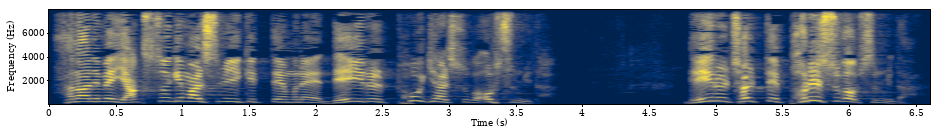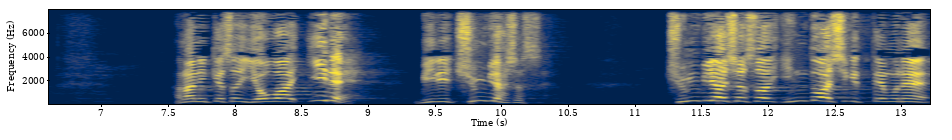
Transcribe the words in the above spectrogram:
하나님의 약속의 말씀이 있기 때문에 내일을 포기할 수가 없습니다. 내일을 절대 버릴 수가 없습니다. 하나님께서 여호와 일에 미리 준비하셨어요. 준비하셔서 인도하시기 때문에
